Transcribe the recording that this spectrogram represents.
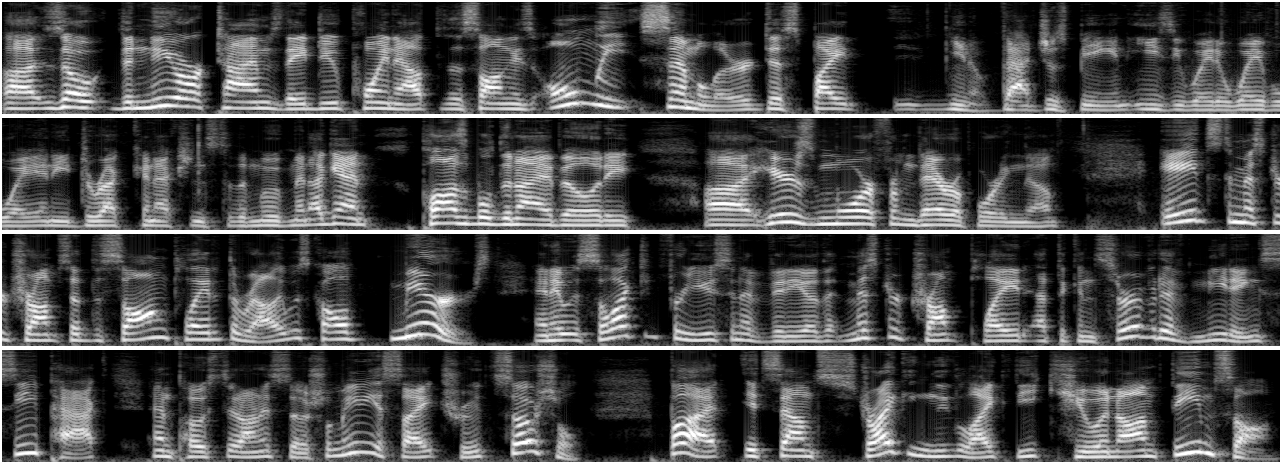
Uh, so the New York Times they do point out that the song is only similar, despite you know that just being an easy way to wave away any direct connections to the movement. Again, plausible deniability. Uh, here's more from their reporting though. Aides to Mr. Trump said the song played at the rally was called Mirrors, and it was selected for use in a video that Mr. Trump played at the conservative meeting CPAC and posted on his social media site Truth Social. But it sounds strikingly like the QAnon theme song.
